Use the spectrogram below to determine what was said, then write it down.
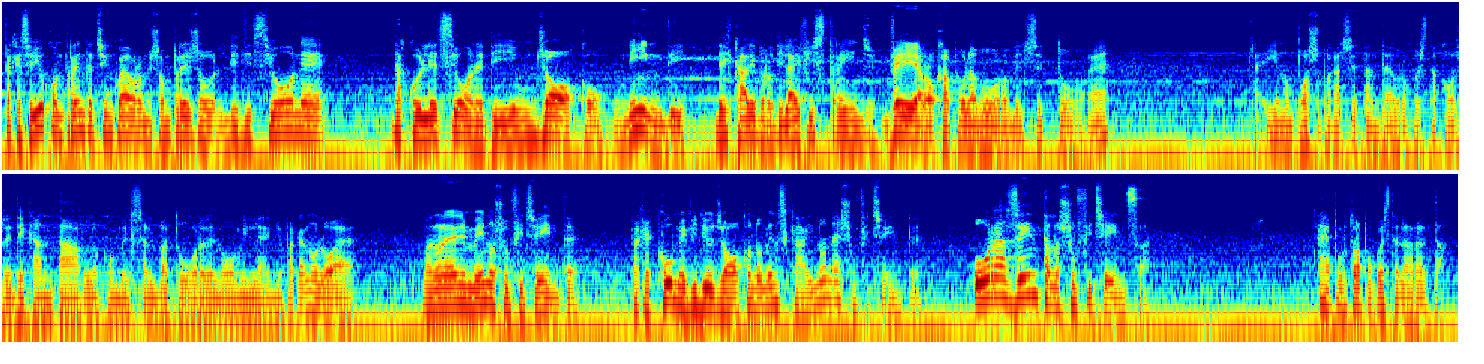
Perché se io con 35 euro mi sono preso l'edizione da collezione di un gioco, un indie del calibro di Life is Strange, vero capolavoro del settore, cioè io non posso pagare 70 euro questa cosa e decantarlo come il salvatore del nuovo millennio, perché non lo è, ma non è nemmeno sufficiente, perché come videogioco No Man's Sky non è sufficiente, o rasenta la sufficienza. Eh, purtroppo questa è la realtà.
